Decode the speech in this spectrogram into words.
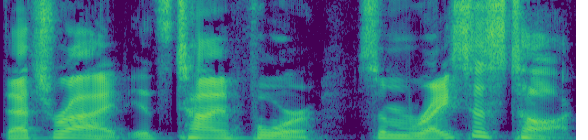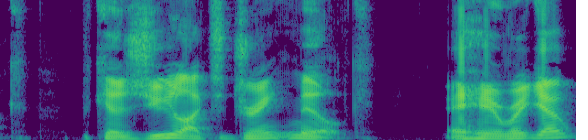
That's right, it's time for some racist talk because you like to drink milk. And here we go.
